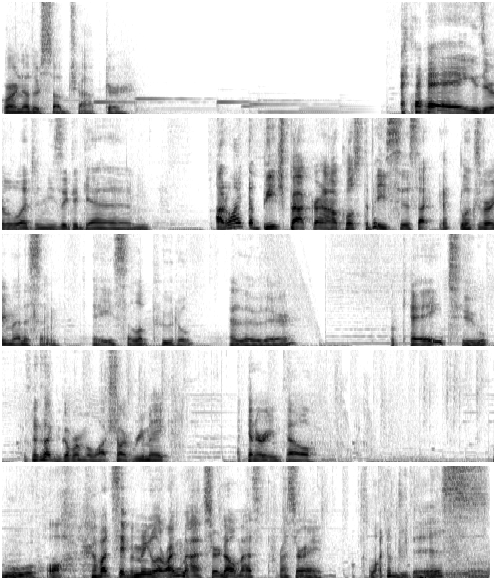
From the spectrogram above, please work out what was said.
for another subchapter. Hey, Zero Legend music again. I don't like the beach background, how close the base is. That, looks very menacing. Okay, Celeboodle. Hello there. Okay, two. This looks like a government watchdog remake. I can already tell. Ooh, oh, I'm about to save say Vanilla Ringmaster. No, that's Professor A. Come on, don't do this.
